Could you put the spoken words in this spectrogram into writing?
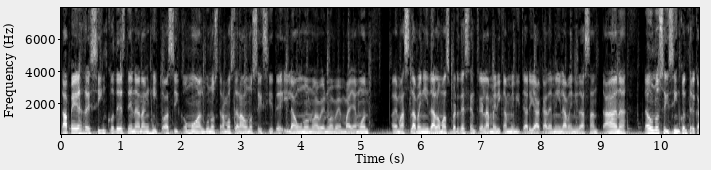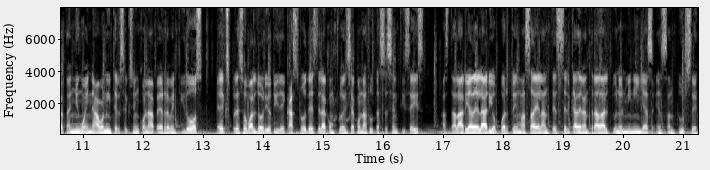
La PR5 desde Naranjito, así como algunos tramos de la 167 y la 199 en Bayamón Además, la avenida Lomas Verdes entre la American Military Academy y la avenida Santa Ana, la 165 entre Cataño y Guaynabo en intersección con la PR22, el expreso Valdoriotti de Castro desde la confluencia con la ruta 66 hasta el área del aeropuerto y más adelante cerca de la entrada al túnel Minillas en Santurce,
